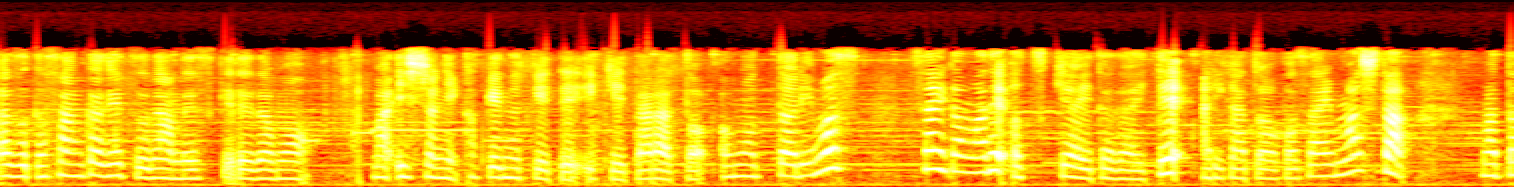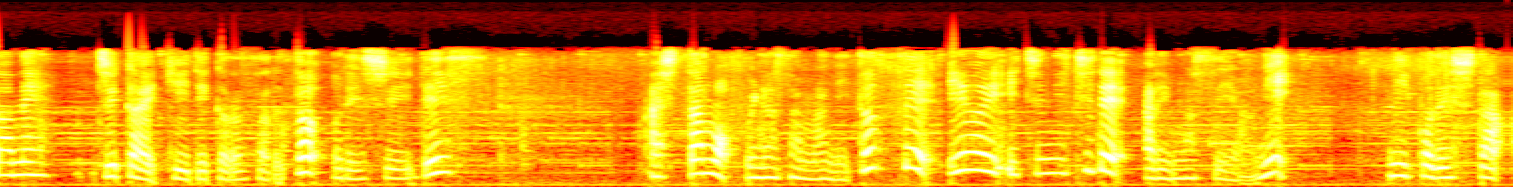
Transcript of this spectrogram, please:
わずか3ヶ月なんですけれども、まあ、一緒に駆け抜けていけたらと思っております。最後までお付き合いいただいてありがとうございました。またね次回聞いてくださると嬉しいです。明日も皆様にとって良い一日でありますように。ニコでした。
